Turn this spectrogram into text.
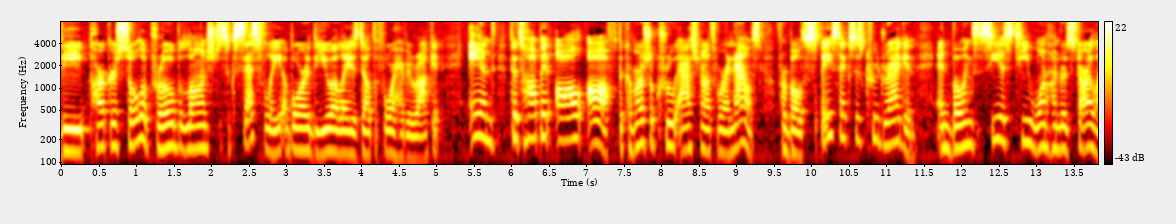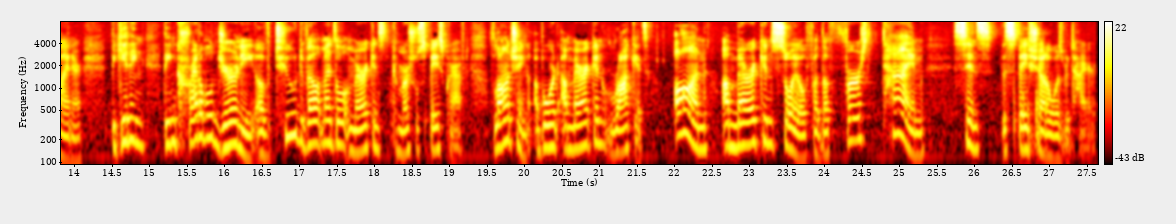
The Parker Solar Probe launched successfully aboard the ULA's Delta IV Heavy rocket, and to top it all off, the commercial crew astronauts were announced for both SpaceX's Crew Dragon and Boeing's CST 100 Starliner, beginning the incredible journey of two developmental American commercial spacecraft launching aboard American rockets on American soil for the first time since the space shuttle was retired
